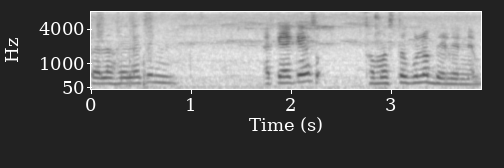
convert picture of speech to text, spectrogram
বেলা হয়ে গেছে। একে একে সমস্তগুলো বেলে নেব।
